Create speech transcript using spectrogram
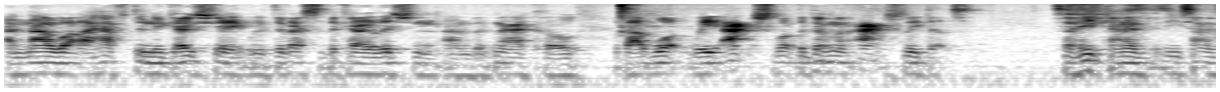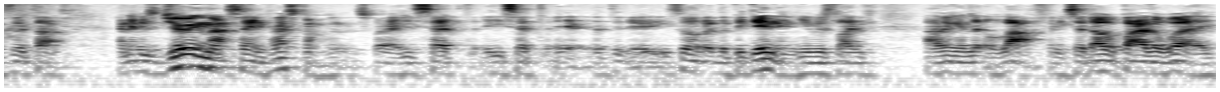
and now what I have to negotiate with the rest of the coalition and with Merkel about what we actually, what the government actually does. So he kind of he kind of did that, and it was during that same press conference where he said he said he thought at the beginning he was like having a little laugh, and he said, "Oh, by the way,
